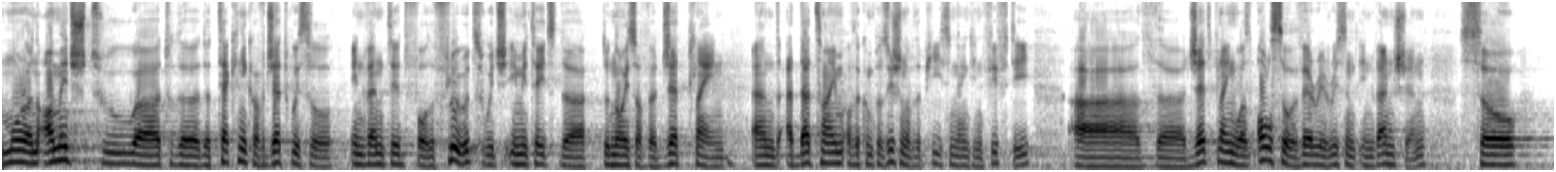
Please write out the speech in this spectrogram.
more an homage to, uh, to the, the technique of jet whistle invented for the flute, which imitates the, the noise of a jet plane. And at that time of the composition of the piece in 1950, uh, the jet plane was also a very recent invention. So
